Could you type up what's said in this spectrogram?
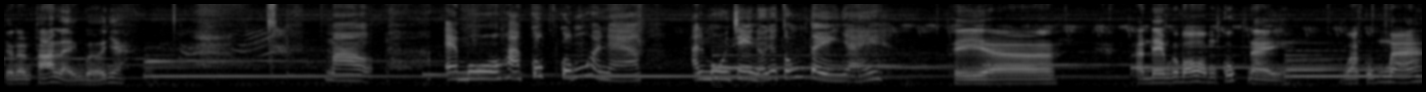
Cho nên phá lệ một bữa nha. Mà em mua hoa cúc cúng rồi nè Anh mua chi nữa cho tốn tiền vậy? Thì ờ, anh đem cái bó bông cúc này Qua cúng má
